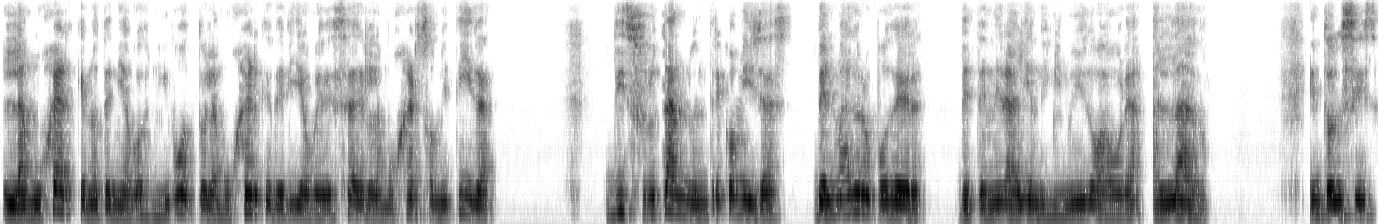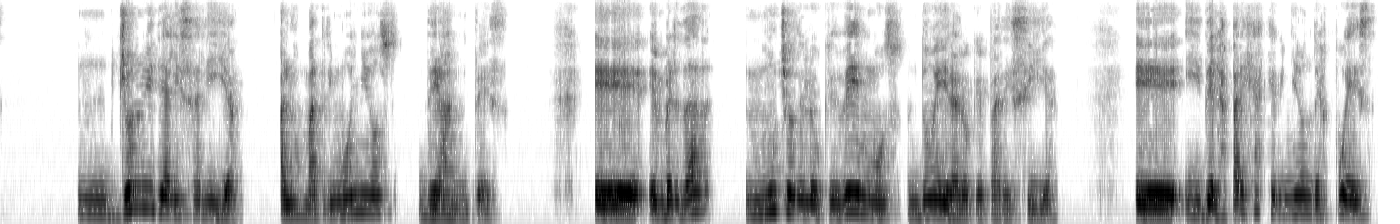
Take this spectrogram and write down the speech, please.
La mujer que no tenía voz ni voto, la mujer que debía obedecer, la mujer sometida, disfrutando, entre comillas, del magro poder de tener a alguien disminuido ahora al lado. Entonces, mm, yo no idealizaría a los matrimonios de antes. Eh, en verdad, mucho de lo que vemos no era lo que parecía. Eh, y de las parejas que vinieron después,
